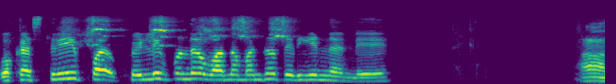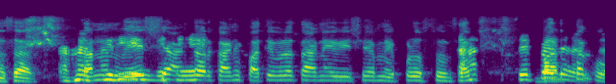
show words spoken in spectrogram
ఒక స్త్రీ పెళ్ళికి ముందు వంద మందితో తిరిగిందండి. సార్ తనని అంటారు కానీ పతివ్రత అనే విషయం ఎప్పుడు వస్తుంది సార్? చెప్పేది భర్తకు.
